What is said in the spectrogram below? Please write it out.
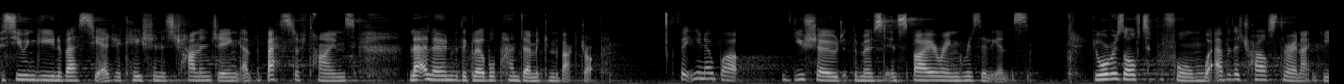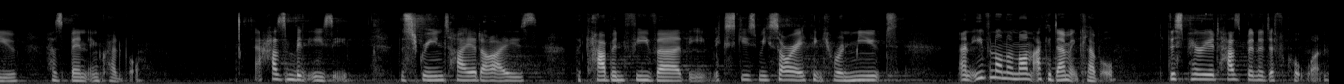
Pursuing a university education is challenging at the best of times, let alone with a global pandemic in the backdrop. But you know what? You showed the most inspiring resilience. Your resolve to perform whatever the trials thrown at you has been incredible. It hasn't been easy. The screen-tired eyes, the cabin fever, the excuse me, sorry, I think you're on mute, and even on a non-academic level, this period has been a difficult one.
